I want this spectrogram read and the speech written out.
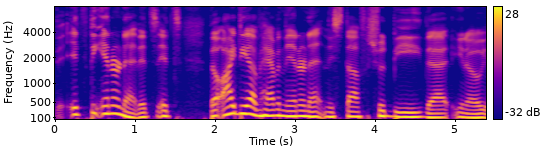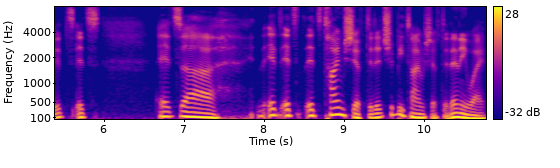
it's the internet. It's it's the idea of having the internet and this stuff should be that you know it's it's it's uh it, it's it's time shifted. It should be time shifted anyway.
